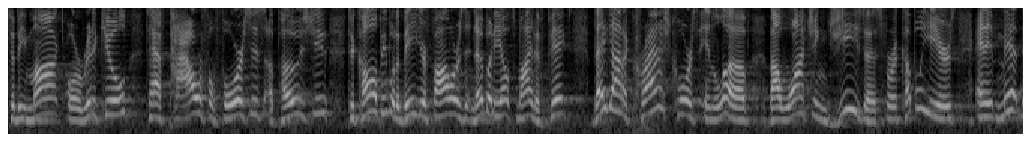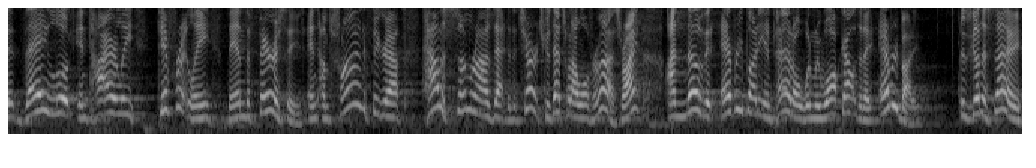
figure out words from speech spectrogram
to be mocked or ridiculed, to have powerful forces opposed you, to call people to be your followers that nobody else might have picked. They got a crash course in love by watching Jesus for a couple of years, and it meant that they looked entirely differently than the Pharisees. And I'm trying to figure out how to summarize that to the church because that's what I want from us, right? I know that everybody in Petal, when we walk out today, everybody is going to say,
